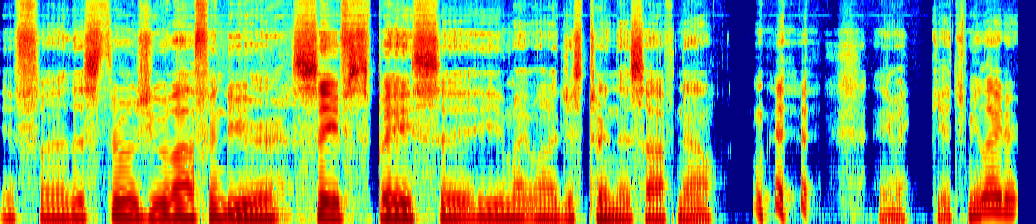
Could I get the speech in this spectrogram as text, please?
If uh, this throws you off into your safe space, uh, you might want to just turn this off now. anyway, catch me later.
